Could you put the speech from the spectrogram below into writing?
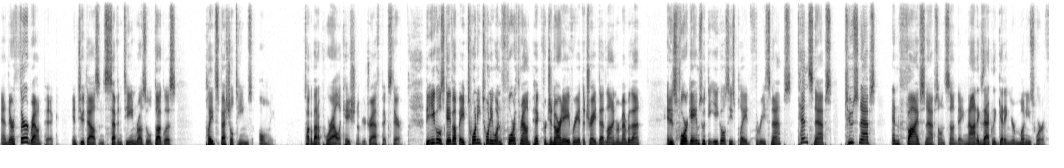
and their third round pick in 2017, Rasul Douglas, played special teams only. Talk about a poor allocation of your draft picks there. The Eagles gave up a 2021 fourth round pick for Genard Avery at the trade deadline. Remember that? In his four games with the Eagles, he's played three snaps, 10 snaps, two snaps, and five snaps on Sunday. Not exactly getting your money's worth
